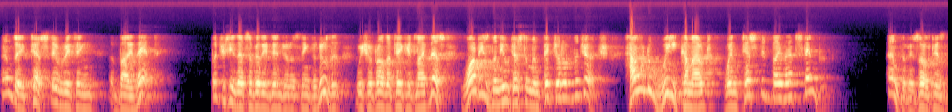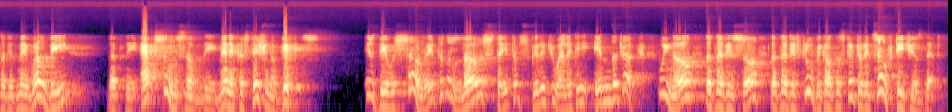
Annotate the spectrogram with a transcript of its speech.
And they test everything by that. But you see, that's a very dangerous thing to do. That We should rather take it like this. What is the New Testament picture of the church? How do we come out when tested by that standard? And the result is that it may well be that the absence of the manifestation of gifts is due solely to the low state of spirituality in the church. We know that that is so, that that is true, because the scripture itself teaches that.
